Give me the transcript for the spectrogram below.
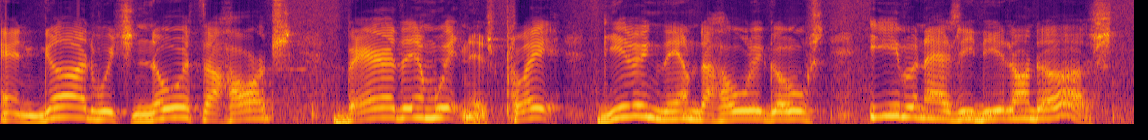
and God which knoweth the hearts bear them witness, play, giving them the Holy Ghost, even as he did unto us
